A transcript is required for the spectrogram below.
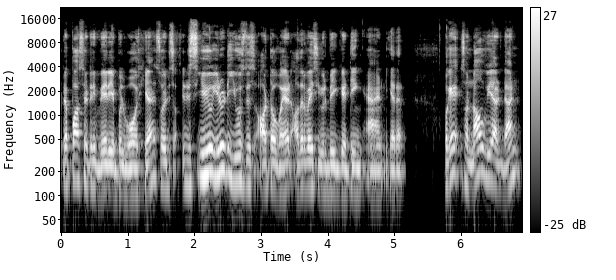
repository variable over here. So it's, it's you, you need to use this auto wired otherwise you will be getting an error. Okay so now we are done.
